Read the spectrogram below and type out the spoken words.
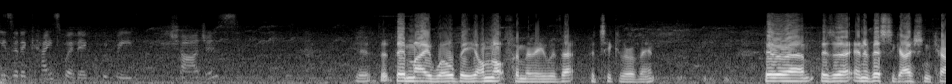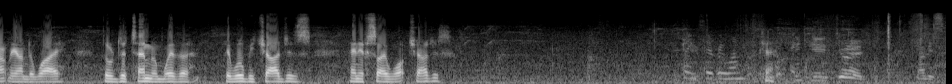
Is it a case where there could be charges? Yeah, th- there may well be. I'm not familiar with that particular event. There, um, there's a, an investigation currently underway that will determine whether there will be charges, and if so, what charges. Thanks, everyone. Okay. Thank you. Good. Maybe s- just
